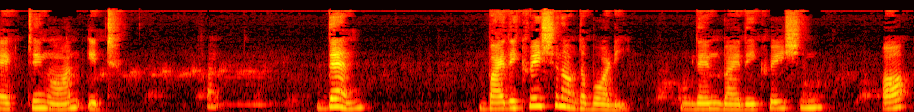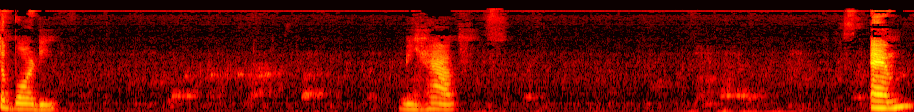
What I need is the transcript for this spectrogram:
Acting on it. Then by the equation of the body. Then by the equation of the body we have m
